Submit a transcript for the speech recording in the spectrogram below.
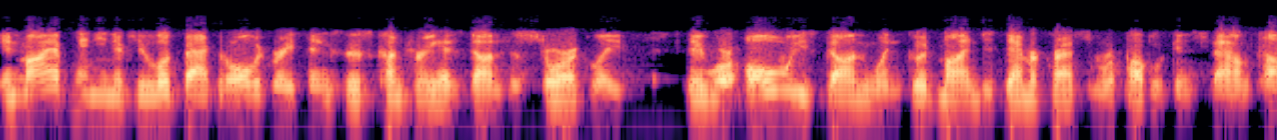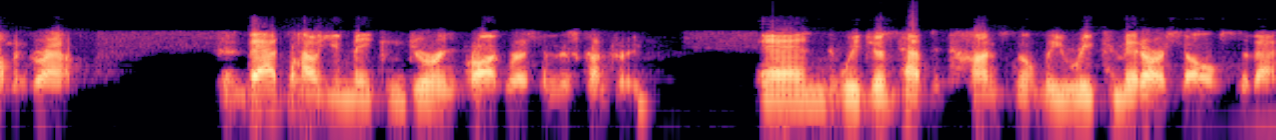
in my opinion, if you look back at all the great things this country has done historically, they were always done when good minded Democrats and Republicans found common ground because that's how you make enduring progress in this country. And we just have to constantly recommit ourselves to that.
